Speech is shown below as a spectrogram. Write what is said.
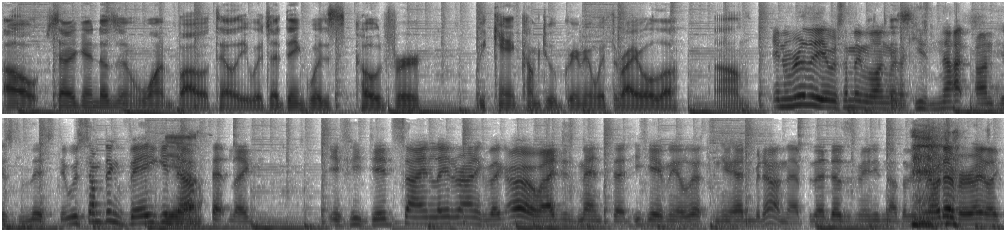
"Oh, Sergen doesn't want Balotelli," which I think was code for we can't come to agreement with Raiola. Um, And really, it was something along the lines like he's not on his list. It was something vague Yeah. enough that like, if he did sign later on, he could be like, "Oh, I just meant that he gave me a list and he hadn't been on that." But that doesn't mean he's not the, you know, whatever, right? Like,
